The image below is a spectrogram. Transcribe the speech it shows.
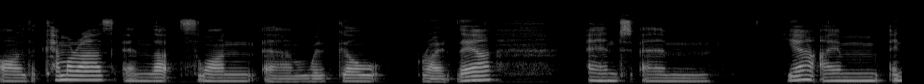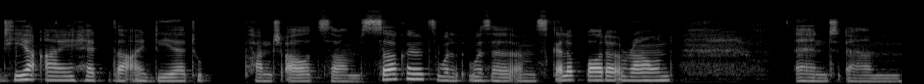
all the cameras and that's one um, will go right there. And um, yeah I'm and here I had the idea to punch out some circles with, with a um, scallop border around. And um,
